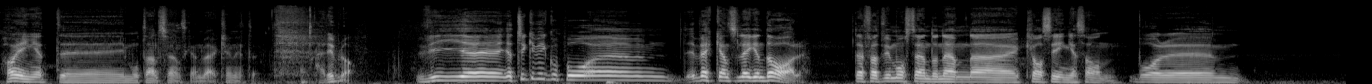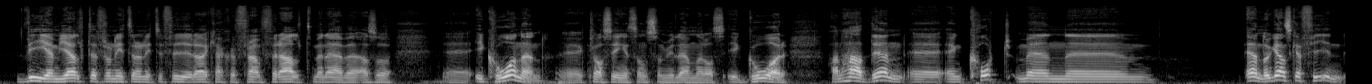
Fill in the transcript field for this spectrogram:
Har inget eh, emot allsvenskan, verkligen inte. Ja, det är bra. Vi, eh, jag tycker vi går på eh, veckans legendar. Därför att vi måste ändå nämna Claes Ingesson, vår eh, VM-hjälte från 1994, kanske framförallt, men även alltså eh, ikonen eh, Claes Ingesson som ju lämnade oss igår. Han hade en, eh, en kort men eh, ändå ganska fin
